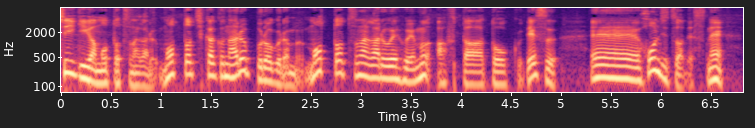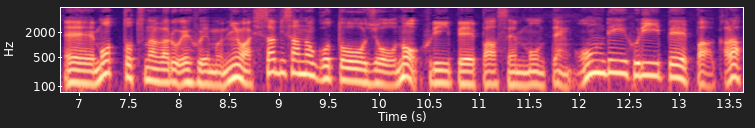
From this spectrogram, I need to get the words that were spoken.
地域がもっとつながる、もっと近くなるプログラム、もっとつながる FM アフタートークです。えー、本日はですね、えー、もっとつながる FM には久々のご登場のフリーペーパー専門店オンリーフリーペーパーから、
